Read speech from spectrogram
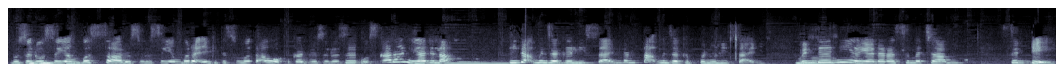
Dosa-dosa yang besar, dosa-dosa yang berat yang kita semua tahu apakah dosa-dosa itu. Sekarang ni adalah tidak menjaga lisan dan tak menjaga penulisan. Benda ni yang Yana rasa macam sedih.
